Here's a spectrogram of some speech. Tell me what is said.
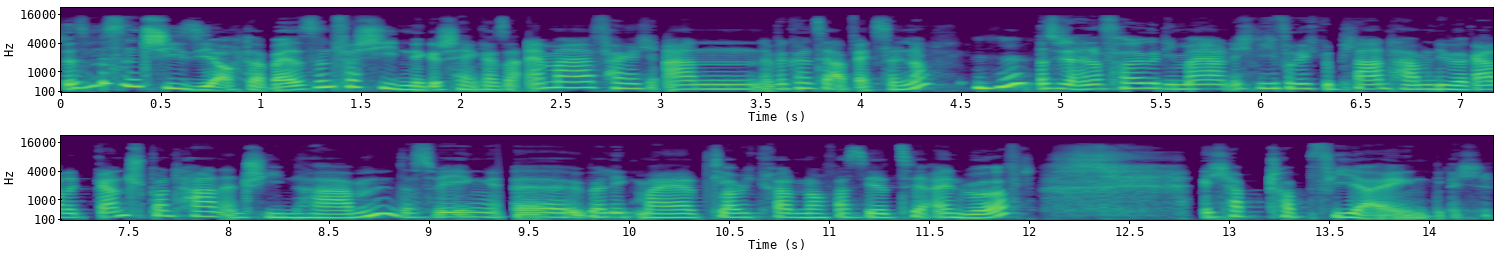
Es ist ein bisschen cheesy auch dabei. Es sind verschiedene Geschenke. Also einmal fange ich an, wir können es ja abwechseln, ne? Mhm. Das ist wieder eine Folge, die Maya und ich nicht wirklich geplant haben, die wir gerade ganz spontan entschieden haben. Deswegen äh, überlegt Maya, glaube ich, gerade noch, was sie jetzt hier einwirft. Ich habe Top 4 eigentlich.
